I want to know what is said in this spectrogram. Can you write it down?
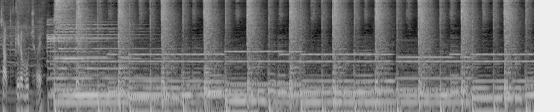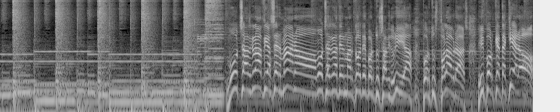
Chao, te quiero mucho, ¿eh? Muchas gracias, hermano. Muchas gracias, Marcote, por tu sabiduría, por tus palabras y porque te quiero.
